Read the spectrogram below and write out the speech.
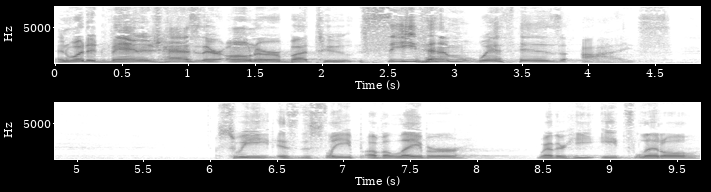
And what advantage has their owner but to see them with his eyes? Sweet is the sleep of a laborer, whether he eats little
